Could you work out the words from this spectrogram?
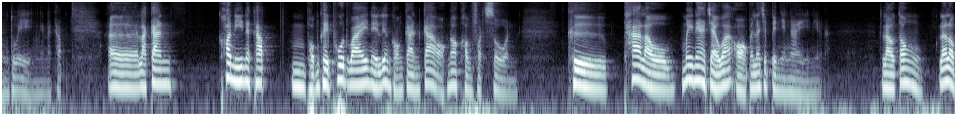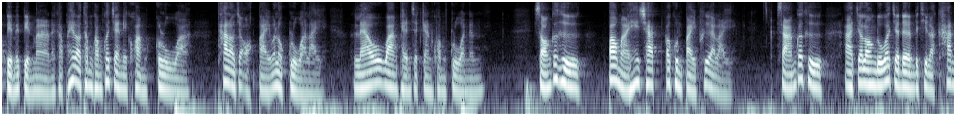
ของตัวเองนะครับหลักการข้อนี้นะครับผมเคยพูดไว้ในเรื่องของการก้าวออกนอก comfort zoneคือถ้าเราไม่แน่ใจว่าออกไปแล้วจะเป็นยังไงเนี่ยเราต้องแล้วเราเปลี่ยนไปเปลี่ยนมานะครับ ให้เราทำความเข้าใจในความกลัว ถ้าเราจะออกไปว่าเรากลัวอะไร แล้ววางแผนจัดการความกลัวนั้น 2 ก็คือเป้าหมายให้ชัดว่าคุณไปเพื่ออะไร 3 ก็คืออาจจะลองดูว่าจะเดินไปทีละขั้น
